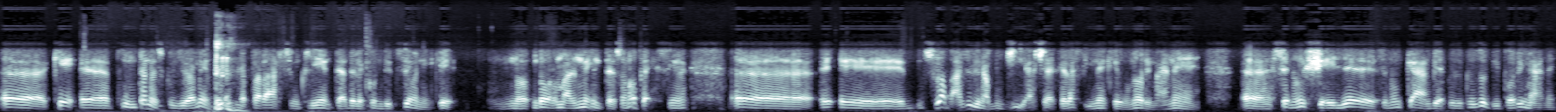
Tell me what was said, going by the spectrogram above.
eh, che eh, puntano esclusivamente ad accapararsi un cliente a delle condizioni che no, normalmente sono pessime, eh, e, e sulla base di una bugia, cioè che alla fine che uno rimane, eh, se non sceglie, se non cambia, così questo tipo rimane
